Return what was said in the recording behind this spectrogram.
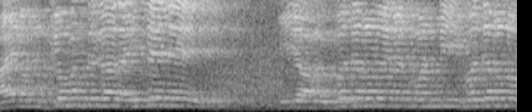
ఆయన ముఖ్యమంత్రి గారు అయితేనే ఈ విభజనలో అయినటువంటి విభజనలో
